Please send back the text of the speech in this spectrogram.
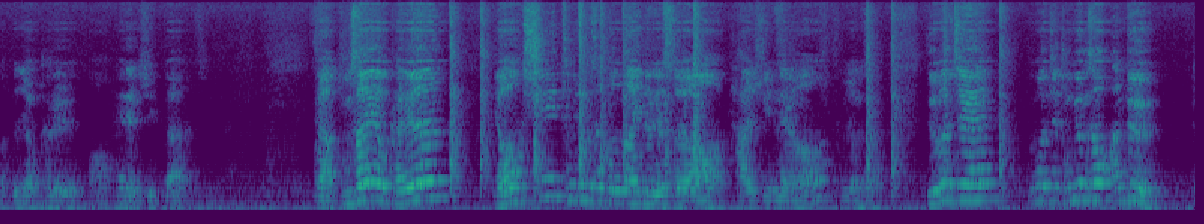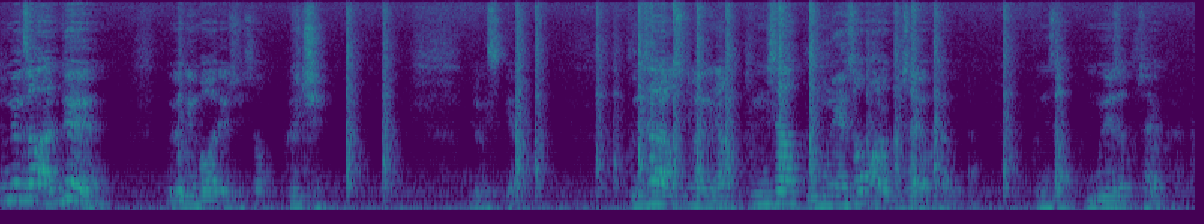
어떤 역할을 어, 해낼 수 있다. 자, 부사의 역할은 역시 투명사 돈 많이 들였어요. 다 할 수 있네요. 투명사. 두 번째, 두 번째 동명사 안 돼. 동명사 안 돼. 여긴 뭐가 될 수 있어? 그렇지. 이렇게 쓸게요. 분사라고 쓰지 말고 그냥 분사 구문에서 바로 부사 역할을 합니다. 분사 구문에서 부사 역할을 한다.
